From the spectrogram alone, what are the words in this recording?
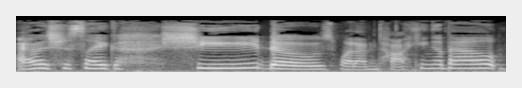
I was just like, she knows what I'm talking about.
